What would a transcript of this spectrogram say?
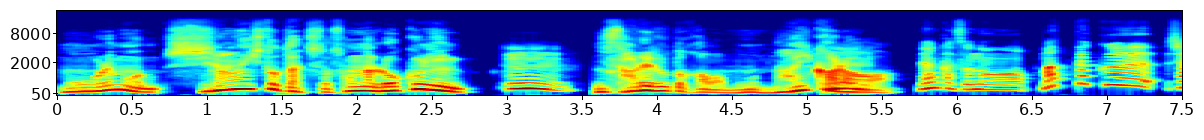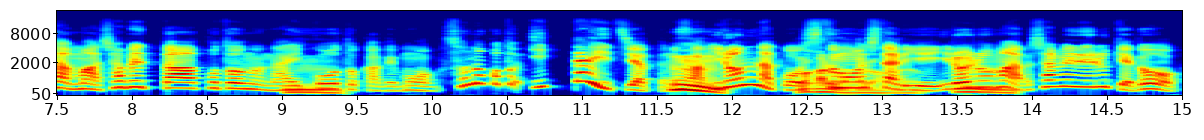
もう俺も知らん人たちとそんな6人うん、にされるとかはもうないから、うん。なんかその全くしゃまあ喋ったことのない子とかでも、そのこと1対1やったらさ、うん。いろんなこう質問したりいろいろうん。まあ喋れるけど、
